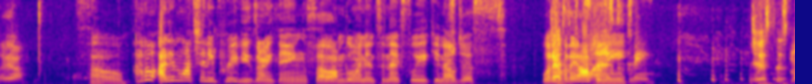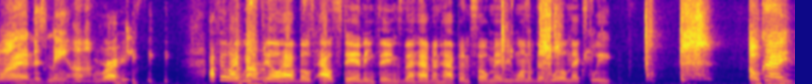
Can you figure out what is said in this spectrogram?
yeah. So I don't. I didn't watch any previews or anything. So I'm going into next week. You know, just whatever Just they offer me. as me. Just as blind as me, huh? Right. I feel like we still have those outstanding things that haven't happened. So maybe one of them will next week. Okay.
